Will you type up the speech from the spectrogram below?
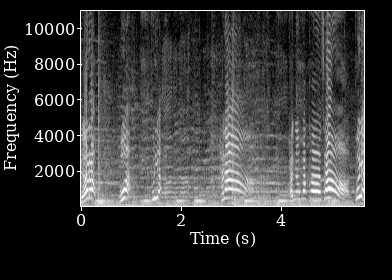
열어 모아 뿌려. 하나 방향 바꿔서 뿌려.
